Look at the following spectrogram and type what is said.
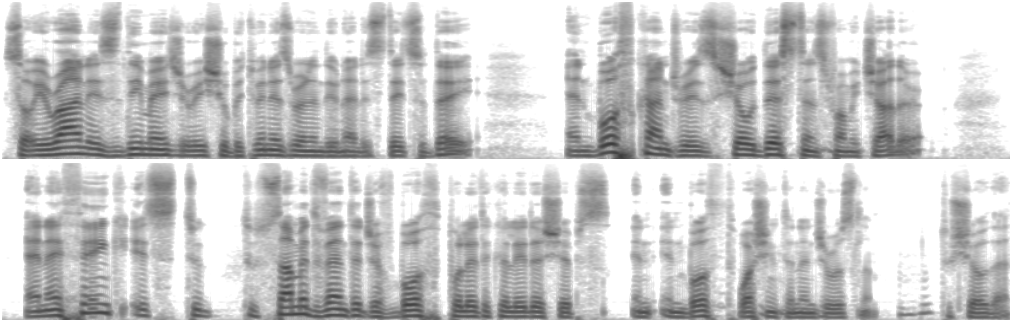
So Iran is the major issue between Israel and the United States today, and both countries show distance from each other. And I think it's to to some advantage of both political leaderships in, in both Washington and Jerusalem to show that.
